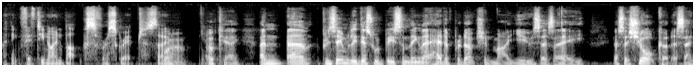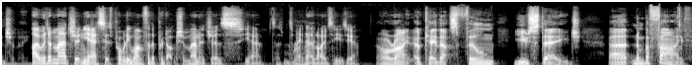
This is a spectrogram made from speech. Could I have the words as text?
I think fifty nine bucks for a script. So Wow. Okay. And uh, presumably this would be something that head of production might use as a as a shortcut, essentially. I would imagine yes, it's probably one for the production managers. Yeah, to, to make their lives easier. All right. Okay. That's film you stage. Uh, number five.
